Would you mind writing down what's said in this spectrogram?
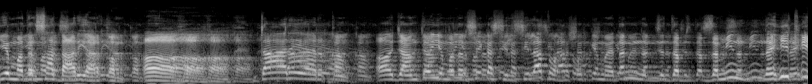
ये मदरसा दारी अरकम। दारे अरकम। जानते हो ये मदरसे का सिलसिला तो हशर के मैदान जब ज़मीन नहीं थी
